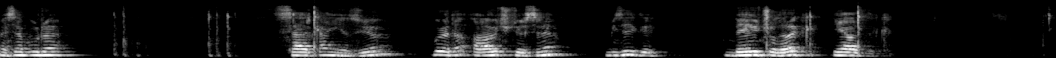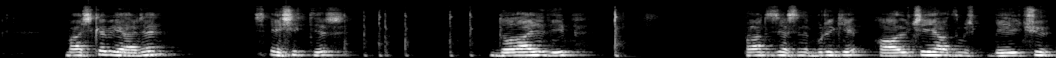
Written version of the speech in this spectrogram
Mesela burada Serkan yazıyor. Burada A3 hücresine bize ki B3 olarak yazdık. Başka bir yerde eşittir dolaylı deyip parantez içerisinde buradaki A3'e yazmış B3'ü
